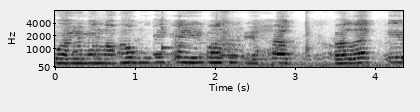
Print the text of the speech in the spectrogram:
وإلى الأرض كيف سطحت. فذكر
